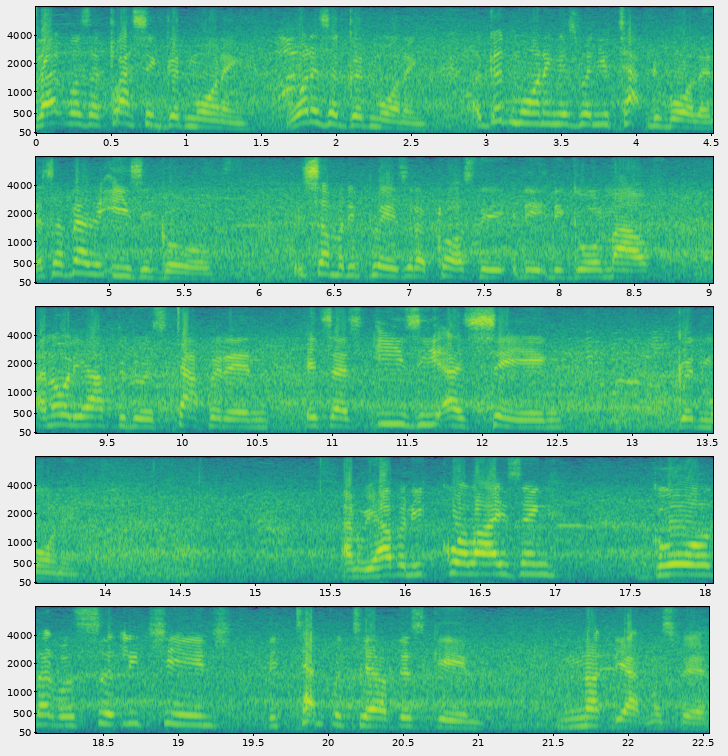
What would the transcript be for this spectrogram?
That was a classic good morning. What is a good morning? A good morning is when you tap the ball in. It's a very easy goal. If somebody plays it across the, the, the goal mouth and all you have to do is tap it in, it's as easy as saying good morning. And we have an equalizing goal that will certainly change the temperature of this game, not the atmosphere.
